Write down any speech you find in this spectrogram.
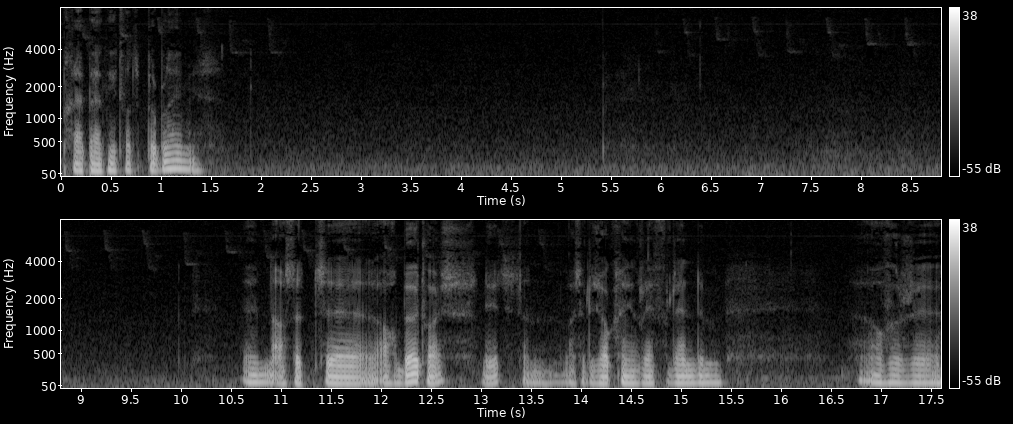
begrijp eigenlijk niet wat het probleem is. En als het uh, al gebeurd was, dit, dan was er dus ook geen referendum over uh,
